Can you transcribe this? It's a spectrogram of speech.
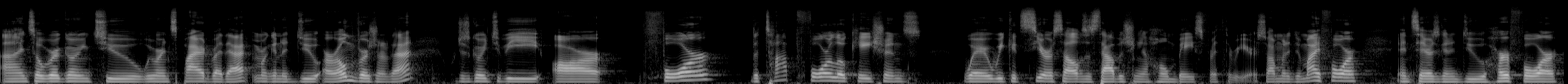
Uh, and so we're going to, we were inspired by that, and we're going to do our own version of that, which is going to be our four, the top four locations where we could see ourselves establishing a home base for three years. So I'm going to do my four, and Sarah's going to do her four.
